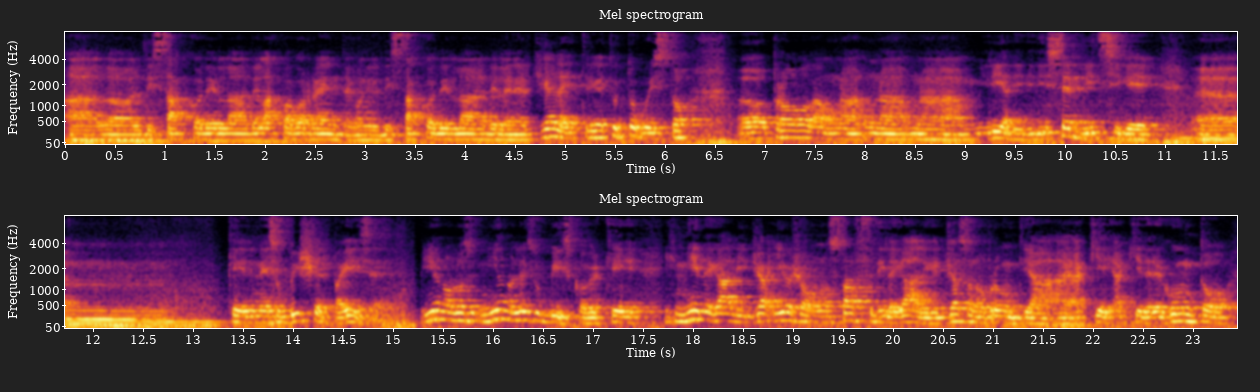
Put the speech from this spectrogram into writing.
al distacco della, dell'acqua corrente con il distacco della, dell'energia elettrica e tutto questo eh, provoca una, una, una, miriade di disservizi che, ehm, che ne subisce il paese. Io non, lo, io non, le subisco perché i miei legali già, io ho uno staff di legali che già sono pronti a, a, chiedere conto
